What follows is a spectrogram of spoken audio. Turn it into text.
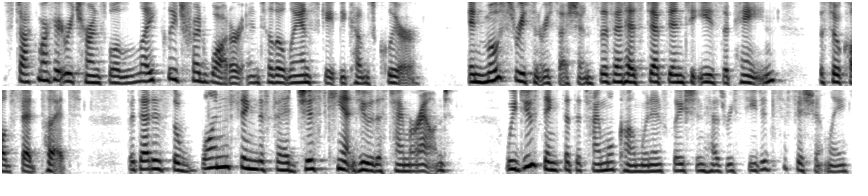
stock market returns will likely tread water until the landscape becomes clearer. In most recent recessions, the Fed has stepped in to ease the pain, the so called Fed put. But that is the one thing the Fed just can't do this time around. We do think that the time will come when inflation has receded sufficiently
